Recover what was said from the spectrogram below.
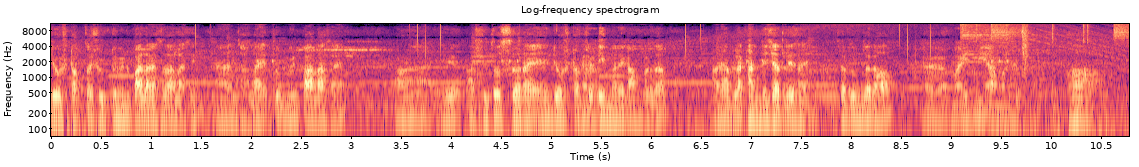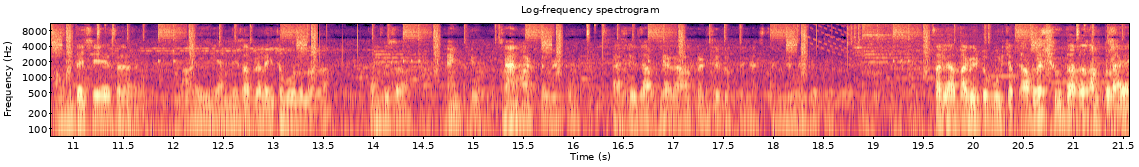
जोस्टॉकचा शूट तुम्ही पाहिला कसा झाला असेल? झाला आहे तुम्ही पाहिलाच आहे. हे आशुतोष सर आहे हे जोस्टॉकच्या टीममध्ये काम करतात. आणि आपल्या खानदेशातलेच आहे. तर तुमचं गाव? माई मी आम्हाला हां अहमदाचे सर आणि यांनीच आपल्याला इथं बोलवलं होतं. थँक्यू सर थँक्यू छान वाटलं भेटून. तसेच आपल्या गावाकडचे लोक जास्त चालेल आता भेटू पुढच्या. आपलं शूट आता संपलं आहे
